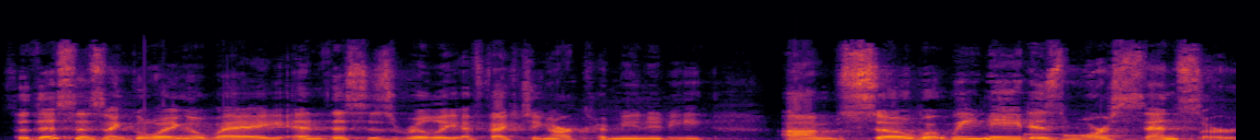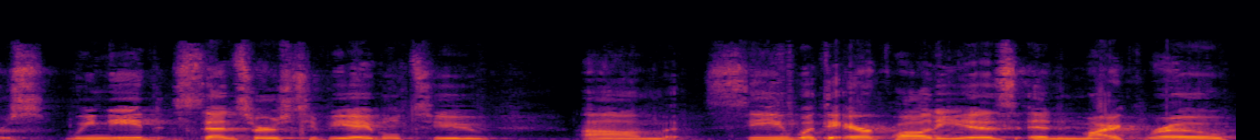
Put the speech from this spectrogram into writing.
So this isn't going away, and this is really affecting our community. Um, so what we need is more sensors. We need sensors to be able to um, see what the air quality is in micro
